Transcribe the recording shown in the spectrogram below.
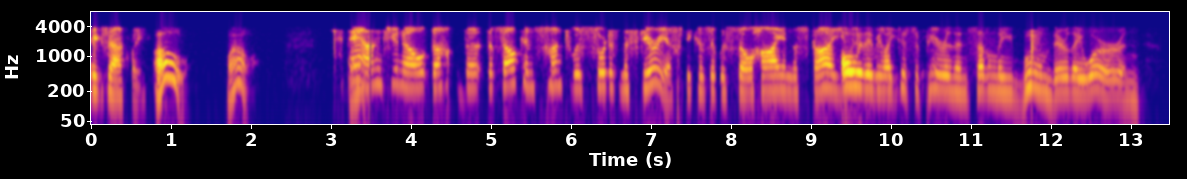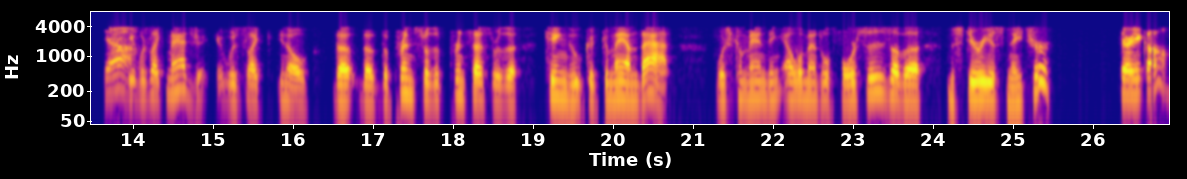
Exactly. Oh, wow. And you know the the the falcon's hunt was sort of mysterious because it was so high in the sky. Oh, they would really like disappear, and then suddenly, boom, there they were, and Yeah. it was like magic. It was like you know the the the prince or the princess or the king who could command that was commanding elemental forces of a mysterious nature. There you go.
